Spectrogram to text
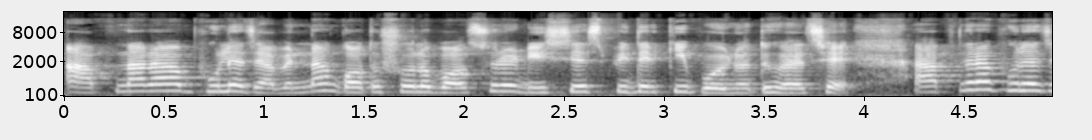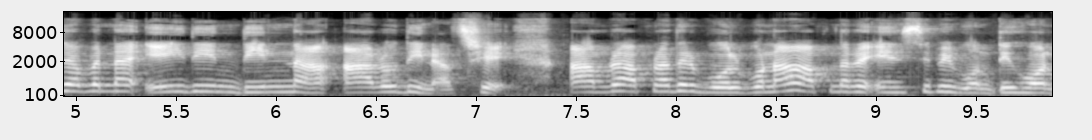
আপনারা ভুলে যাবেন না গত ষোলো বছরে ডিসিএসপিদের কি পরিণতি হয়েছে। আপনারা ভুলে যাবেন না, এই দিন দিন না আরও দিন আছে। আমরা আপনাদের বলব না, আপনারা এনসিপি পন্থী হন।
